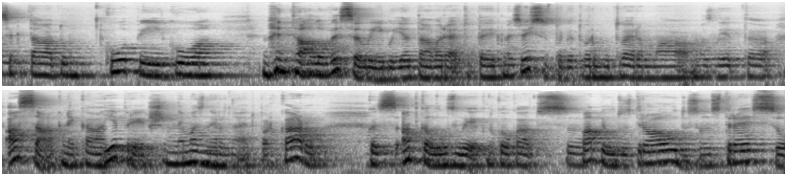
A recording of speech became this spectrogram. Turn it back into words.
saka, tādu kopīgo mentālo veselību, ja tā varētu teikt. Mēs visus tagad varbūt varam mazliet asāk nekā iepriekš, nemaz nerunājot par karu kas atkal uzliek nu, kaut kādus papildus draudus un stresu.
